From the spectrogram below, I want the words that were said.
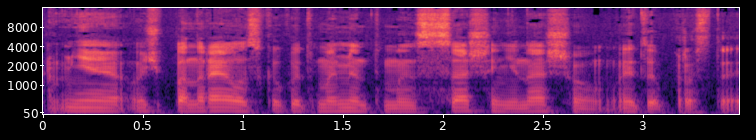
мне очень понравилось в какой-то момент мы с Сашей не нашего, это просто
